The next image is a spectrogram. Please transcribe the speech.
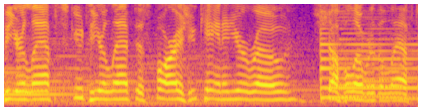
To your left, scoot to your left as far as you can in your row. Shuffle over to the left.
